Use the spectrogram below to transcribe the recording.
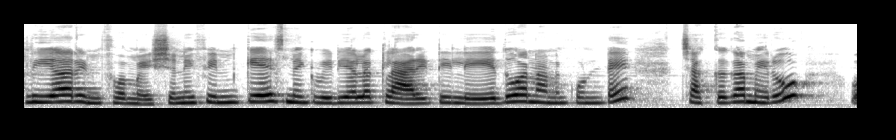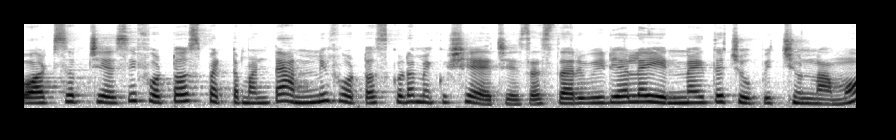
clear information if in case మీకు వీడియోలో క్లారిటీ లేదు అని అనుకుంటే చక్కగా మీరు వాట్సాప్ చేసి ఫొటోస్ పెట్టమంటే అన్ని ఫొటోస్ కూడా మీకు షేర్ చేసేస్తారు. వీడియోలో ఎన్నైతే చూపించున్నామో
